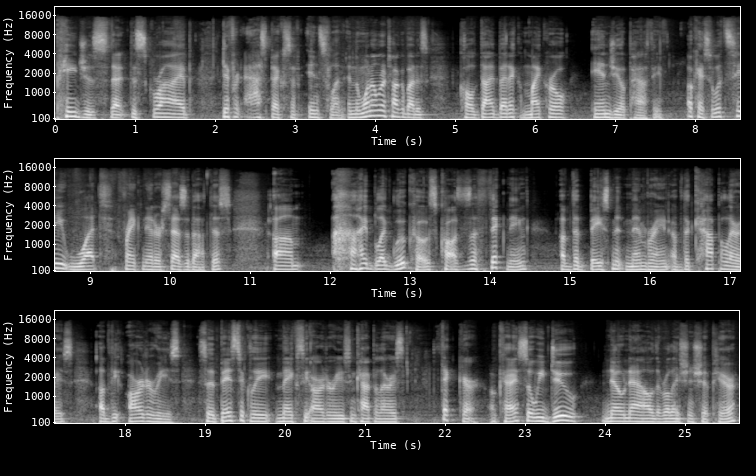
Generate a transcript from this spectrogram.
pages that describe different aspects of insulin. And the one I want to talk about is called diabetic microangiopathy. Okay, so let's see what Frank Netter says about this. Um, high blood glucose causes a thickening of the basement membrane of the capillaries, of the arteries. So it basically makes the arteries and capillaries thicker, okay? So we do know now the relationship here.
